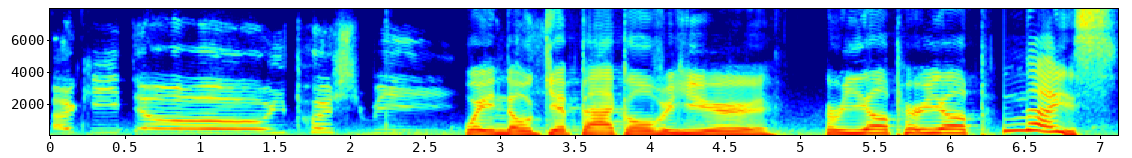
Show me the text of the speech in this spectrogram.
Rocky, no. You pushed me. Wait, no, get back over here. Hurry up, hurry up. Nice.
